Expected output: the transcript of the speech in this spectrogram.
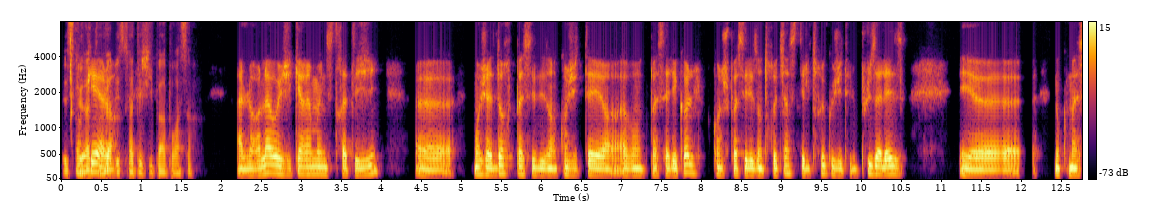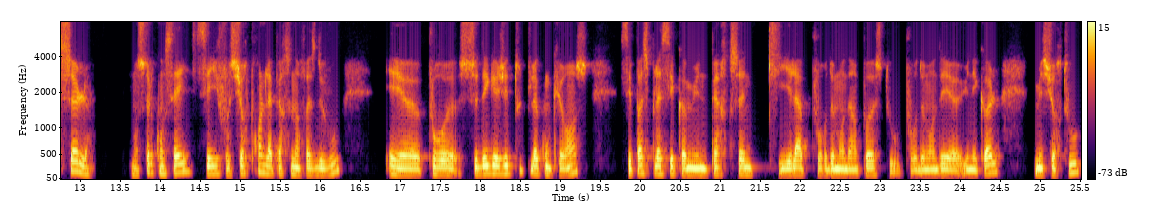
Est-ce que là, tu as des stratégies par rapport à ça? Alors là, ouais, j'ai carrément une stratégie. Euh, moi, j'adore passer des... Quand j'étais, avant de passer à l'école, quand je passais les entretiens, c'était le truc où j'étais le plus à l'aise. Et donc, ma seule, mon seul conseil, c'est il faut surprendre la personne en face de vous et euh, pour euh, se dégager toute la concurrence, c'est pas se placer comme une personne qui est là pour demander un poste ou pour demander euh, une école, mais surtout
